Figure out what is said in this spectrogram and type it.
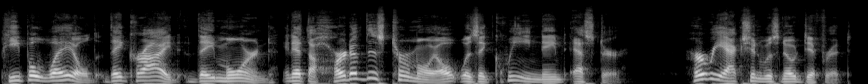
People wailed, they cried, they mourned, and at the heart of this turmoil was a queen named Esther. Her reaction was no different.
